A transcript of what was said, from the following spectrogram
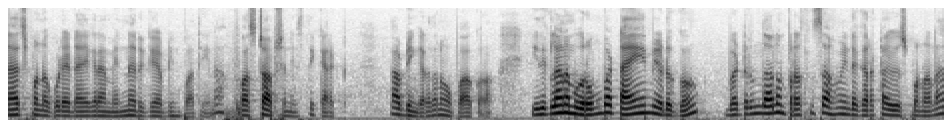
மேட்ச் பண்ணக்கூடிய டயக்ராம் என்ன இருக்குது அப்படின்னு பார்த்தீங்கன்னா first option is the correct அப்படிங்கிறத நம்ம பார்க்குறோம். இதுக்கெலாம் நமக்கு ரொம்ப டைம் எடுக்கும். பட் இருந்தாலும் ப்ரெசன்ஸ் ஆஃப் மைண்டை கரெக்டாக யூஸ் பண்ணோன்னா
